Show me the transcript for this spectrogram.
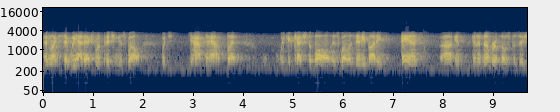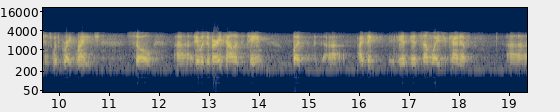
and like I said, we had excellent pitching as well, which you have to have. But we could catch the ball as well as anybody, and uh, in in a number of those positions with great range. So uh, it was a very talented team, but uh, I think in in some ways you kind of uh,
